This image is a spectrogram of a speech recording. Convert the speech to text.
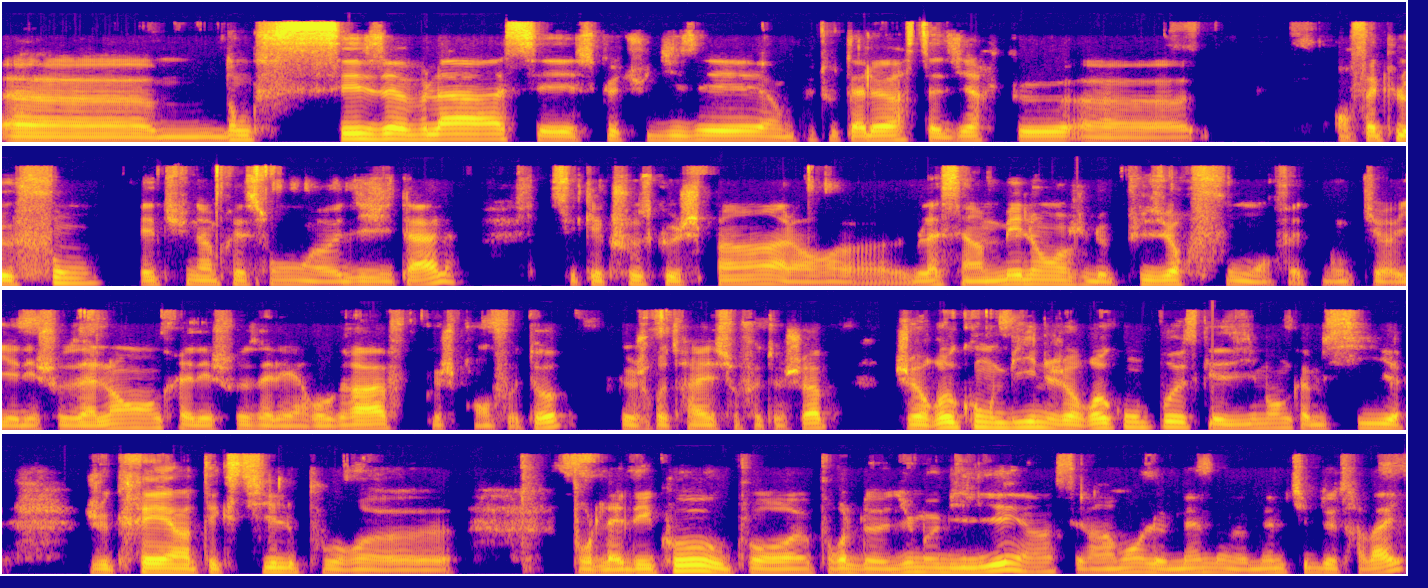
donc, ces œuvres-là, c'est ce que tu disais un peu tout à l'heure, c'est-à-dire que, en fait, le fond est une impression digitale c'est quelque chose que je peins. Alors euh, là, c'est un mélange de plusieurs fonds en fait. Donc il y a des choses à l'encre et des choses à l'aérographe que je prends en photo, que je retravaille sur Photoshop. Je recombine, je recompose quasiment comme si je créais un textile pour, euh, pour de la déco ou pour, pour du mobilier. Hein. C'est vraiment le même, même type de travail.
